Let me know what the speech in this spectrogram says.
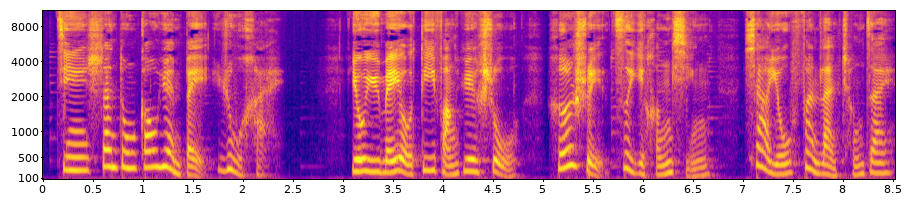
（今山东高院北）入海。由于没有堤防约束，河水恣意横行。下游泛滥成灾，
